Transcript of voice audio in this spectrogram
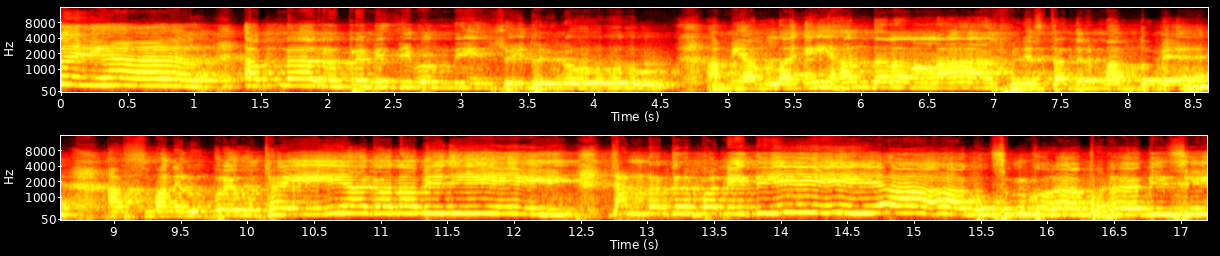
যাইয়া আপনার প্রেমে জীবন দিয়ে শহীদ হইল। আমি আল্লাহ এই হান্দালার লাশ ফেরেস্তাদের মাধ্যমে আসমানের উপরে উঠাইয়া গলাবিজি জান্নাতের পানি দিয়া গোসল করা পাঠায় দিছি।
